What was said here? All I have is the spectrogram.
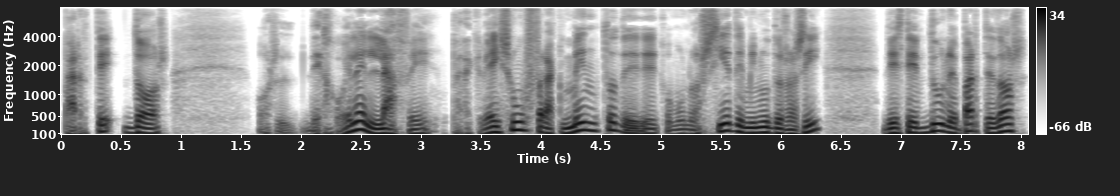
parte 2, os dejo el enlace para que veáis un fragmento de como unos 7 minutos así de este Dune parte 2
